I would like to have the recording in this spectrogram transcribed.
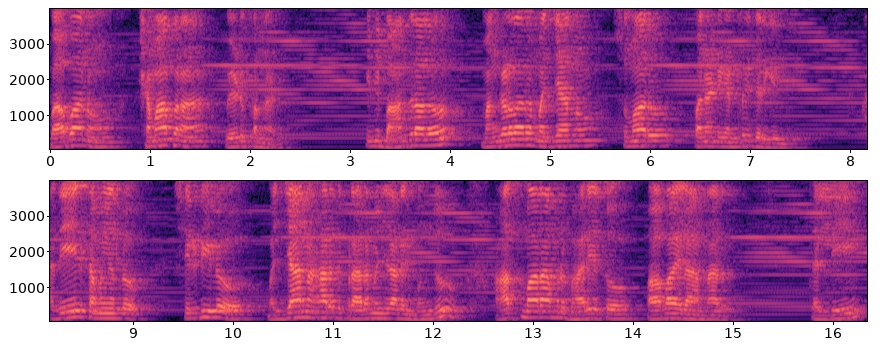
బాబాను క్షమాపణ వేడుకొన్నాడు. ఇది బాంద్రాలో మంగళవారం మధ్యాహ్నం సుమారు పన్నెండు గంటలకు జరిగింది. అదే సమయంలో షిరిడీలో మధ్యాహ్న హారతి ప్రారంభించడానికి ముందు ఆత్మారాముని భార్యతో బాబా ఇలా అన్నారు తల్లి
